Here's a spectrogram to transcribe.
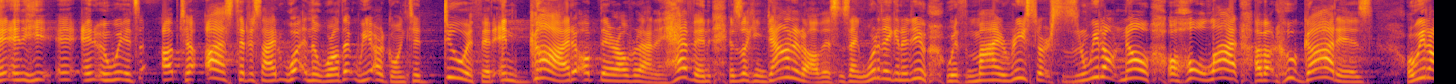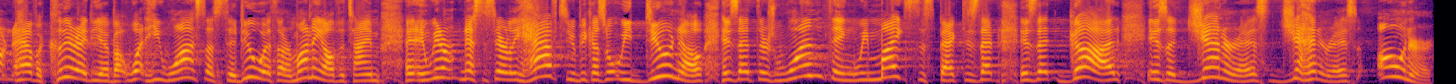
and, he, and it's up to us to decide what in the world that we are going to do with it. And God up there over in heaven is looking down at all this and saying, What are they going to do with my resources? And we don't know a whole lot about who God is or we don't have a clear idea about what He wants us to do with our money all the time, and we don't necessarily have to because what we do know is that there's one thing we might suspect is that, is that God is a generous, generous owner.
